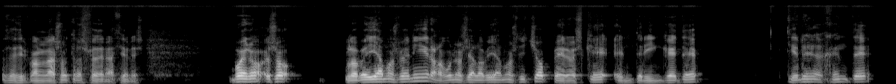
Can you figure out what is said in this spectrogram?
es decir, con las otras federaciones. Bueno, eso lo veíamos venir, algunos ya lo habíamos dicho, pero es que en Trinquete tiene gente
